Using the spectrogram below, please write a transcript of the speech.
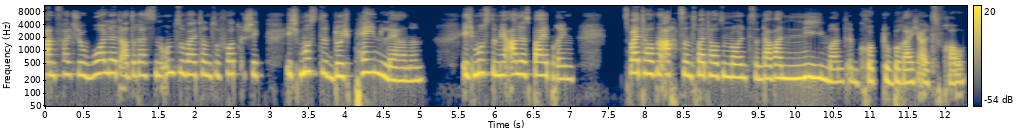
an falsche Wallet-Adressen und so weiter und so fort geschickt. Ich musste durch Pain lernen. Ich musste mir alles beibringen. 2018, 2019, da war niemand im Kryptobereich als Frau.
